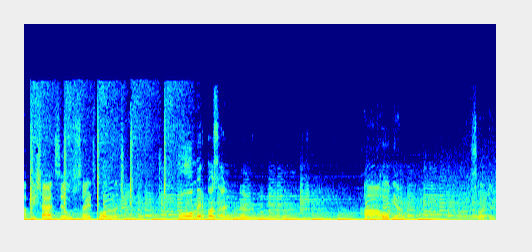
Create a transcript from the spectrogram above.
अभी शायद से उस साइड स्पॉन होना चाहिए। ओ मेरे पास अंडर हाँ हो गया। सॉर्टेड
